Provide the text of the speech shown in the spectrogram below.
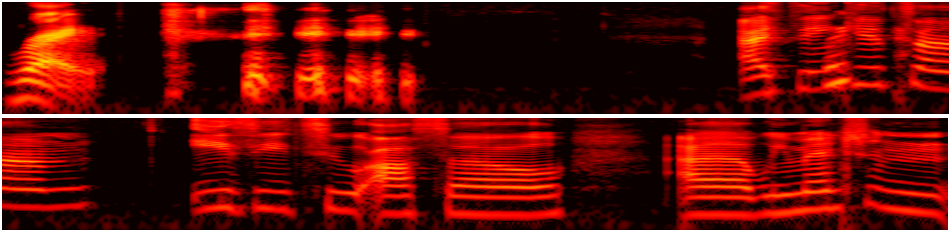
Right. I think it's um easy to also uh, we mentioned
